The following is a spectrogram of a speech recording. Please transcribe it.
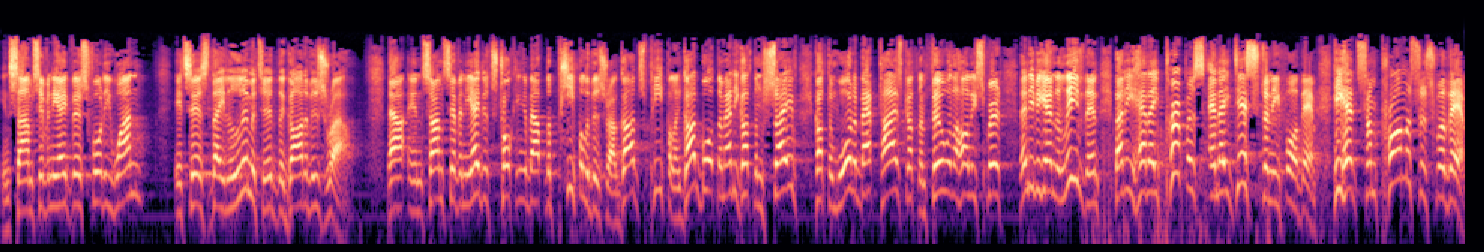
In Psalm 78, verse 41, it says, They limited the God of Israel. Now, in Psalm 78, it's talking about the people of Israel, God's people. And God brought them out. He got them saved, got them water baptized, got them filled with the Holy Spirit. Then He began to leave them, but He had a purpose and a destiny for them. He had some promises for them.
